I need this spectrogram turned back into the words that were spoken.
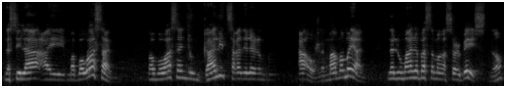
na sila ay mabawasan, mabawasan yung galit sa kanila ng tao, ng mamamayan, na lumalabas sa mga surveys. No?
